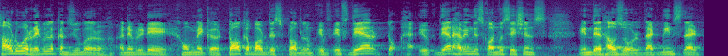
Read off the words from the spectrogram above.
how do a regular consumer, an everyday homemaker, talk about this problem? If, if, they are if they are having these conversations in their household, that means that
